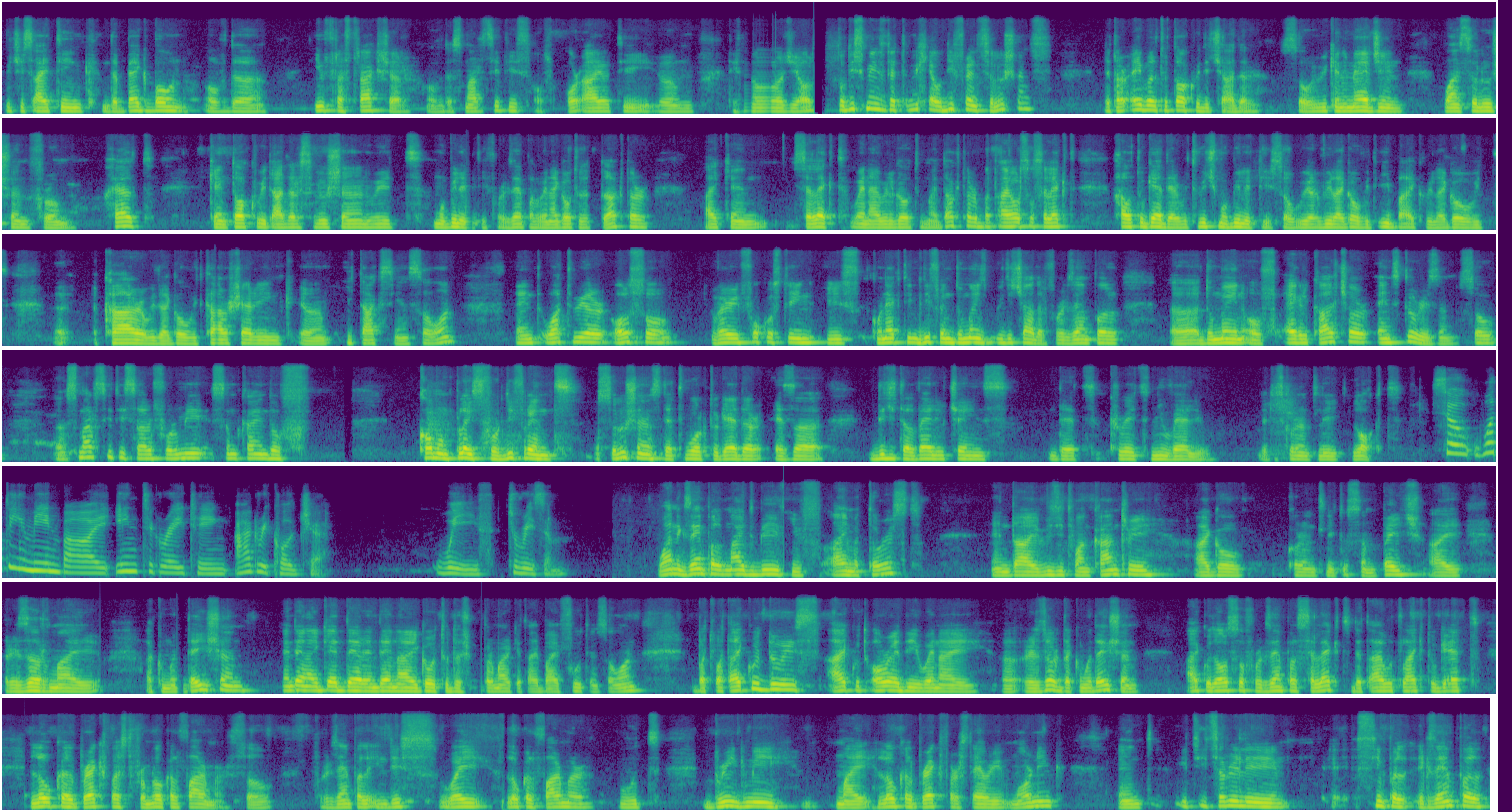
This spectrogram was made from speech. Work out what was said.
which is, I think, the backbone of the infrastructure of the smart cities of or IoT um, technology. Also. So this means that we have different solutions that are able to talk with each other. So we can imagine one solution from health can talk with other solution with mobility. For example, when I go to the doctor, I can select when I will go to my doctor, but I also select how to get there with which mobility. So will, will I go with e-bike? Will I go with uh, a car? Will I go with car sharing, um, e-taxi, and so on? And what we are also very focused in is connecting different domains with each other. For example, uh, domain of agriculture and tourism. So Uh, smart cities are for me some kind of common place for different solutions that work together as a digital value chains that create new value that is currently locked. So, what do you mean by integrating agriculture with tourism? One example might be if I'm a tourist and I visit one country, I go currently to some page, I reserve my accommodation, and then I get there and then I go to the supermarket, I buy food and so on. But what I could do is I could already, when I uh, reserve the accommodation, I could also, for example, select that I would like to get local breakfast from local farmer. So, for example, in this way, local farmer would bring me my local breakfast every morning. And it, it's a really simple example,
